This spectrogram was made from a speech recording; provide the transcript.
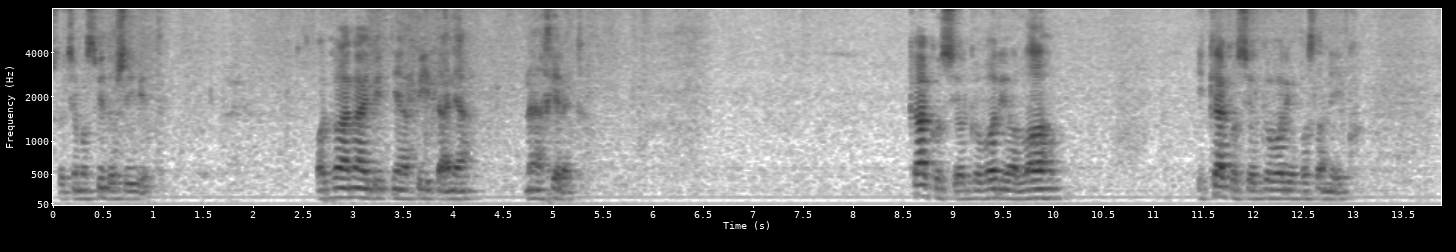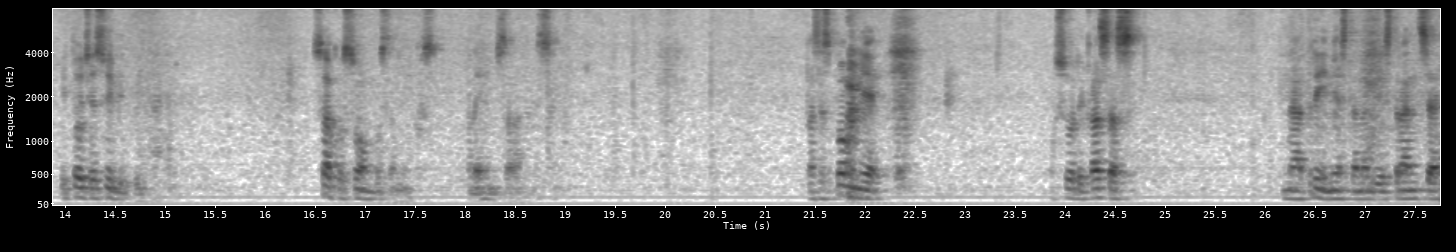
što ćemo svi doživjeti. O dva najbitnija pitanja na ahiretu. Kako si odgovorio Allahu i kako si odgovorio poslaniku. I to će svi biti pitanje. Svako svom poslaniku. Alehim salatu Pa se spominje u suri Kasas na tri mjesta na dvije stranice,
